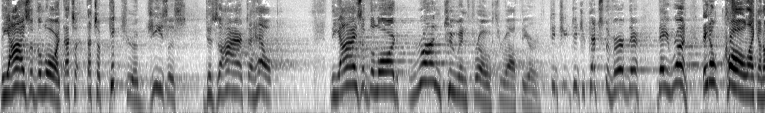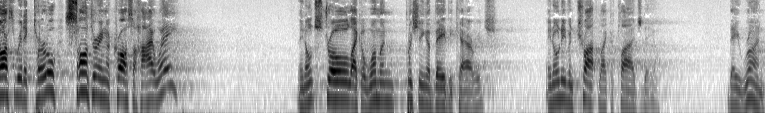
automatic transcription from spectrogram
The eyes of the Lord, that's a, that's a picture of Jesus' desire to help. The eyes of the Lord run to and fro throughout the earth. Did you, did you catch the verb there? They run. They don't crawl like an arthritic turtle sauntering across a highway. They don't stroll like a woman pushing a baby carriage. They don't even trot like a Clydesdale. They run.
